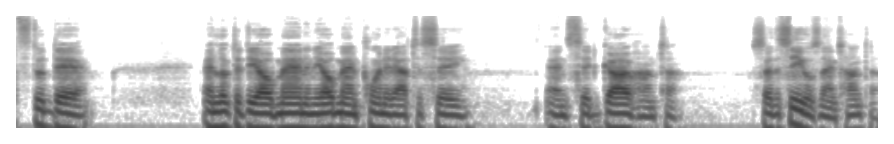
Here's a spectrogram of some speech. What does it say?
stood there and looked at the old man and the old man pointed out to sea and said go hunter so the seagull's name's hunter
